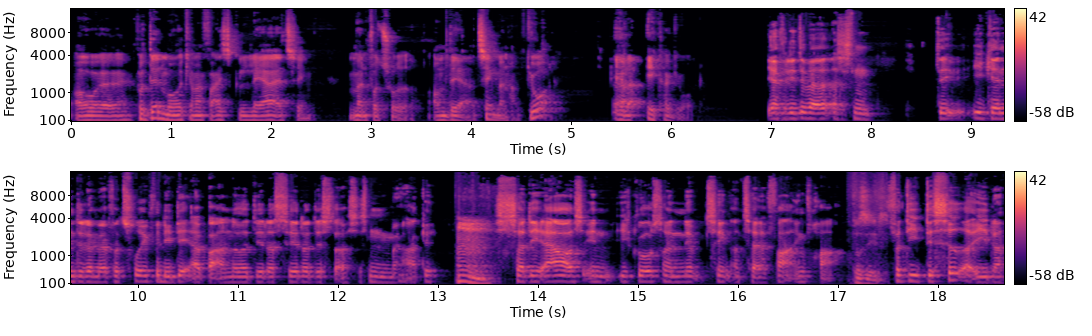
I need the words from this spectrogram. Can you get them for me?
Og øh, på den måde kan man faktisk lære af ting, man fortryder. Om det er ting, man har gjort, Ja. eller ikke har gjort. Ja, fordi det var altså sådan, det, igen det der med at fortryde, ikke? fordi det er bare noget af det, der sætter det største sådan mærke. Mm. Så det er også en, i går så en nem ting at tage erfaring fra. Præcis. Fordi det sidder i dig.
